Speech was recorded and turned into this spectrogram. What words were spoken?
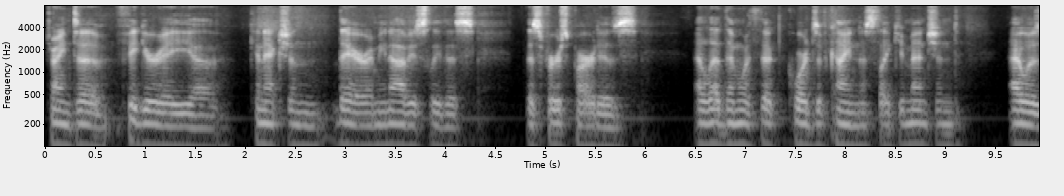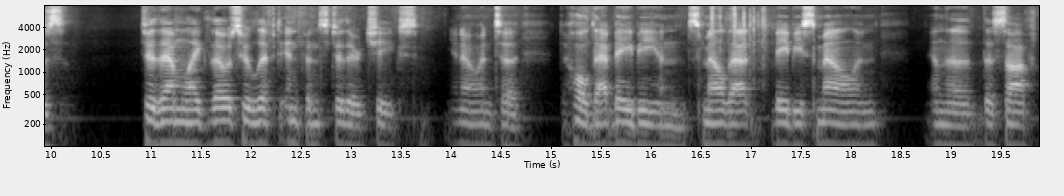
trying to figure a uh, connection there. I mean, obviously this this first part is I led them with the cords of kindness, like you mentioned. I was to them like those who lift infants to their cheeks, you know, and to, to hold that baby and smell that baby smell and and the, the soft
